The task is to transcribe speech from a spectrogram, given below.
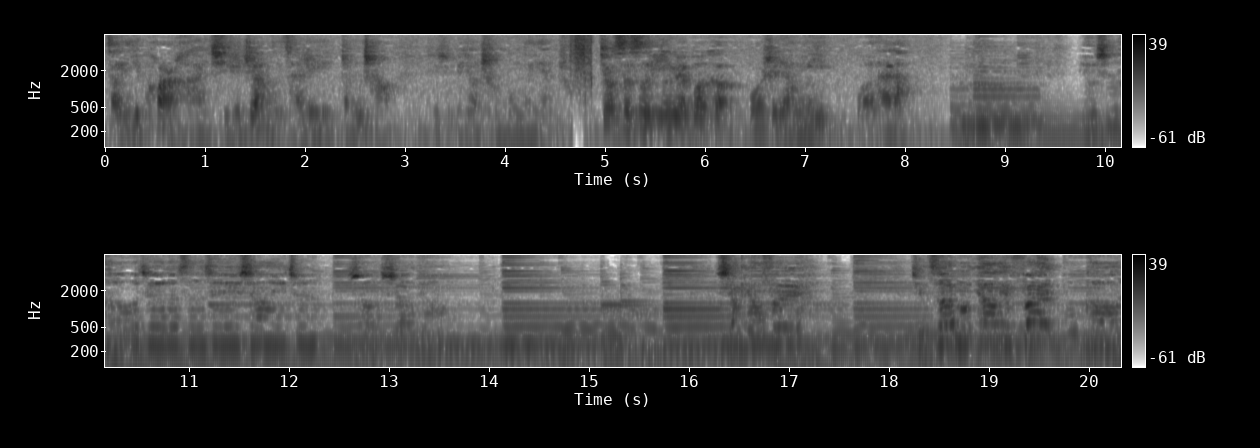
在一块儿嗨。其实这样子才是一整场。就是比较成功的演出。九四四音乐播客，我是杨明义，我来了。有时候我觉得自己像一只小小鸟，想要飞，却怎么样也飞不高。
